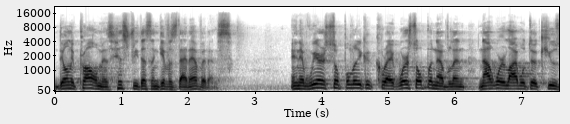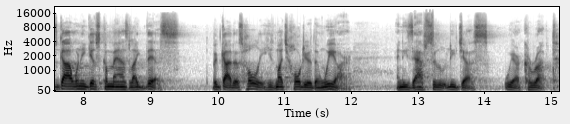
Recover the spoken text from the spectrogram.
The only problem is history doesn't give us that evidence. And if we are so politically correct, we're so benevolent, now we're liable to accuse God when He gives commands like this. But God is holy. He's much holier than we are. And He's absolutely just. We are corrupt.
